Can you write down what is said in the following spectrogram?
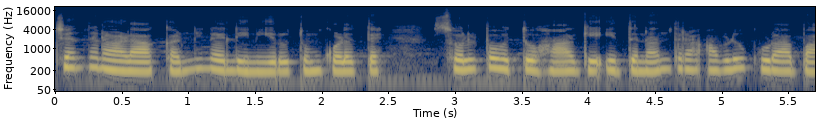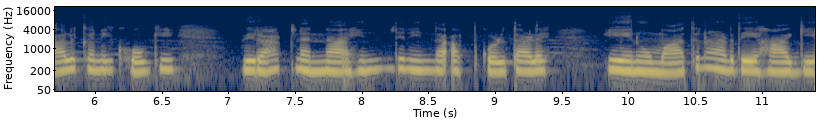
ಚಂದನಾಳ ಕಣ್ಣಿನಲ್ಲಿ ನೀರು ತುಂಬಿಕೊಳ್ಳುತ್ತೆ. ಸ್ವಲ್ಪ ಹೊತ್ತು ಹಾಗೆ ಇದ್ದ ನಂತರ ಅವಳು ಕೂಡ ಬಾಲ್ಕನಿಗೆ ಹೋಗಿ ವಿರಾಟ್ನನ್ನು ಹಿಂದಿನಿಂದ ಅಪ್ಕೊಳ್ತಾಳೆ. ಏನು ಮಾತನಾಡದೆ ಹಾಗೆ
